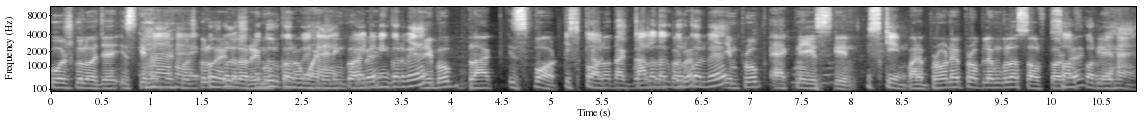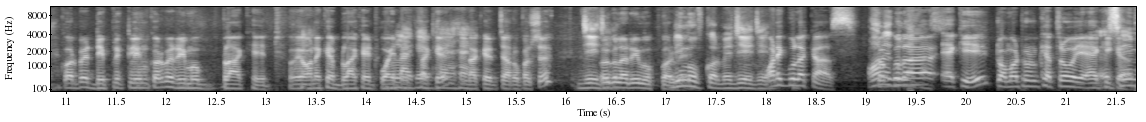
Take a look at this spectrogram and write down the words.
কোষগুলো যে স্কিনের হ্যাঁ, যে হ্যাঁ, কোষগুলো এগুলো রিমুভ করবে হোয়াইটেনিং হ্যাঁ, করবে করবে। রিমুভ ব্ল্যাক স্পট কালো দাগ কালো দাগ দূর করবে। ইমপ্রুভ অ্যাকনি স্কিন স্কিন মানে ব্রনের প্রবলেমগুলো সলভ করবে করবে, হ্যাঁ। করবে ডিপলি ক্লিন করবে রিমুভ ব্ল্যাক হেড ওই অনেকের ব্ল্যাক হেড হোয়াইট হেড থাকে হ্যাঁ, হ্যাঁ। নাকের চারপাশে। ওগুলো রিমুভ করবে। রিমুভ করবে জি জি। অনেকগুলা কাজ সবগুলা একই টমেটোর ক্ষেত্রেও ওই একই কাজ। সেম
